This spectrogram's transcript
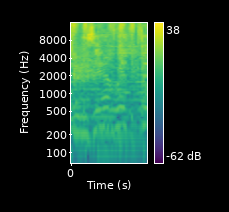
changes everything.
